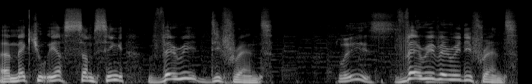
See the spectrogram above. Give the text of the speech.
uh, make you hear something very different? Please. Very, very different.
